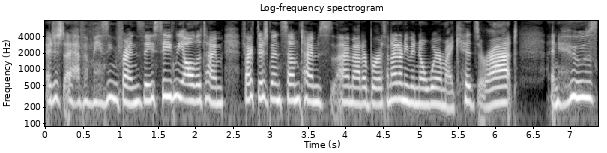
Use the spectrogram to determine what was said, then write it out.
I just I have amazing friends. They save me all the time. In fact, there's been sometimes I'm at a birth and I don't even know where my kids are at and who's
